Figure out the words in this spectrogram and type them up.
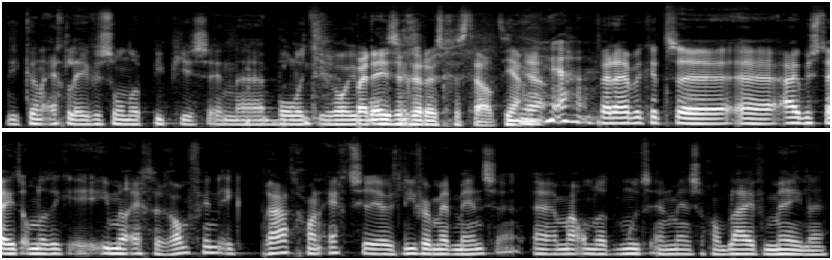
Die kan echt leven zonder piepjes en eh bolletjes. rode Bij deze gerustgesteld, ja. Ja. Ja. Verder heb ik het eh, eh, uitbesteed omdat ik e-mail echt een ramp vind. Ik praat gewoon echt serieus liever met mensen. Eh, maar omdat het moet en mensen gewoon blijven mailen,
